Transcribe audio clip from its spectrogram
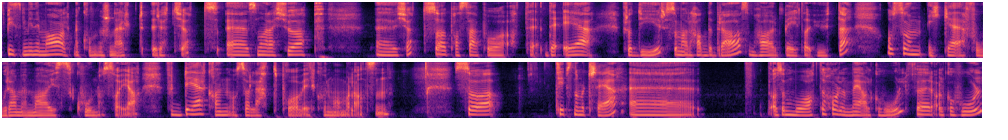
spiser minimalt med konvensjonelt rødt kjøtt. Eh, så når jeg kjøper eh, kjøtt, så passer jeg på at det er fra dyr som har hatt det bra, som har beita ute, og som ikke er fôra med mais, korn og soya. For det kan også lett påvirke hormonbalansen. Så tips nummer tre eh, altså måtehold med alkohol. For alkohol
